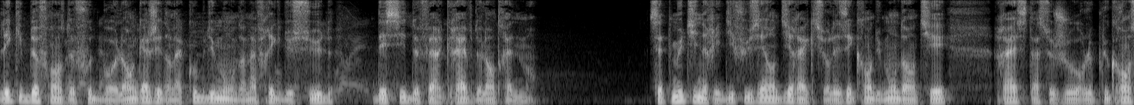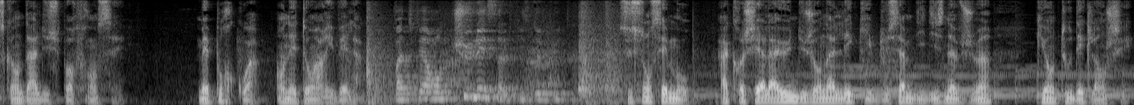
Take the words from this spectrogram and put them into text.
l'équipe de France de football engagée dans la Coupe du Monde en Afrique du Sud décide de faire grève de l'entraînement. Cette mutinerie diffusée en direct sur les écrans du monde entier reste à ce jour le plus grand scandale du sport français. Mais pourquoi en est-on arrivé là? Va te faire enculer, sale fils de pute. Ce sont ces mots, accrochés à la une du journal L'équipe du samedi 19 juin, qui ont tout déclenché.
